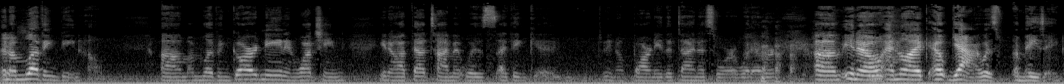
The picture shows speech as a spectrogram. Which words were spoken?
and I'm loving being home. Um, I'm loving gardening and watching. You know, at that time it was I think. Uh, you know Barney the dinosaur or whatever, um, you know, and like oh, yeah, it was amazing,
